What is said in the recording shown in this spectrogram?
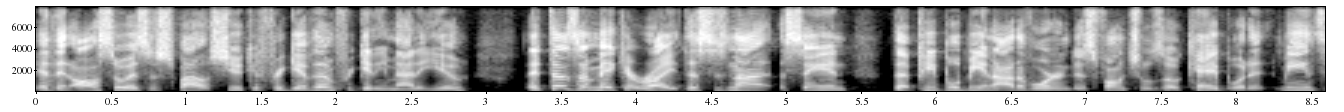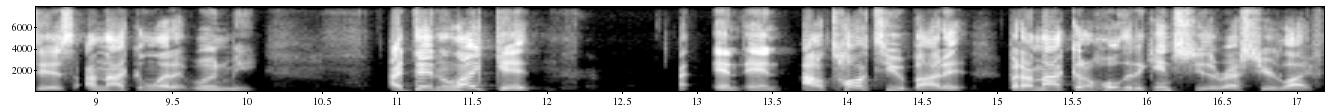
And then also as a spouse, you can forgive them for getting mad at you. It doesn't make it right. This is not saying that people being out of order and dysfunctional is okay, but what it means is I'm not going to let it wound me. I didn't like it, and, and I'll talk to you about it, but I'm not going to hold it against you the rest of your life.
